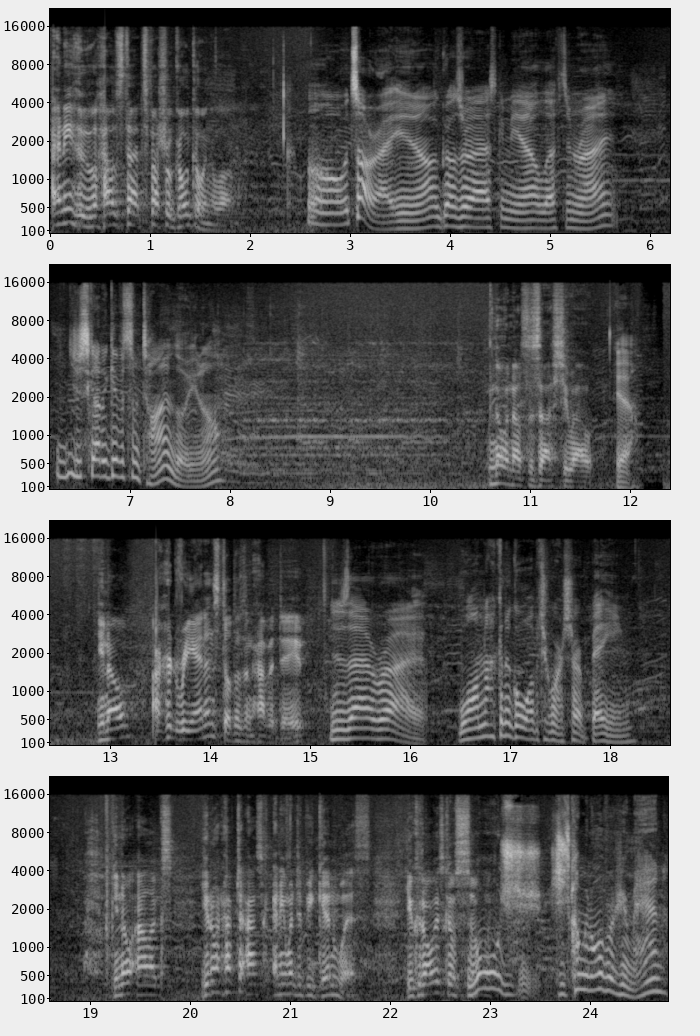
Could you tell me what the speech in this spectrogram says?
Anywho, how's that special girl going along? Oh, it's alright, you know? Girls are asking me out left and right. You just gotta give it some time, though, you know? No one else has asked you out. Yeah. You know, I heard Rhiannon still doesn't have a date. Is that right? Well, I'm not gonna go up to her and start begging. You know, Alex, you don't have to ask anyone to begin with. You could always go so. Whoa, sh- she's coming over here, man.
